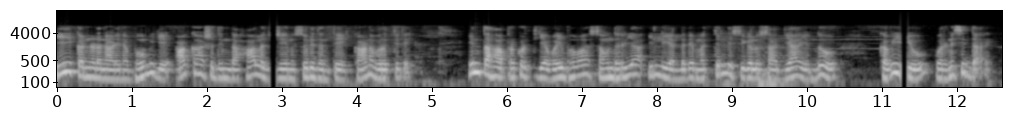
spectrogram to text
ಈ ಕನ್ನಡ ನಾಡಿನ ಭೂಮಿಗೆ ಆಕಾಶದಿಂದ ಹಾಲಜ್ಜೆಯನ್ನು ಸುರಿದಂತೆ ಕಾಣಬರುತ್ತಿದೆ. ಇಂತಹ ಪ್ರಕೃತಿಯ ವೈಭವ, ಸೌಂದರ್ಯ ಇಲ್ಲಿ ಅಲ್ಲದೆ ಮತ್ತೆಲ್ಲಿ ಸಿಗಲು ಸಾಧ್ಯ ಎಂದು ಕವಿಯು ವರ್ಣಿಸಿದ್ದಾರೆ.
